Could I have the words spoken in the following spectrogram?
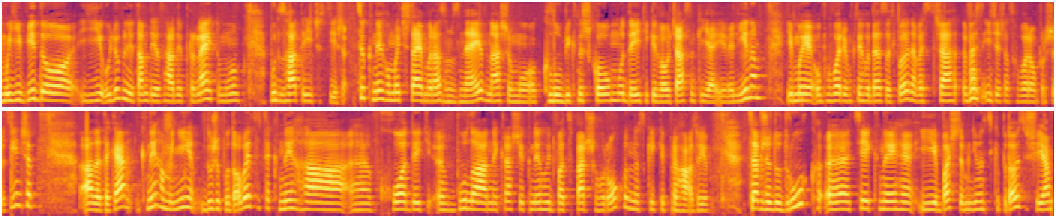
мої відео її улюблені там, де я згадую про неї, тому буду згадувати її частіше. Цю книгу ми читаємо разом з нею в нашому клубі книжковому, де є тільки два учасники, я і Аліна. І ми обговорюємо книгу 10 хвилин, а весь час весь інший час говоримо про щось інше. Але таке книга мені дуже подобається. Ця книга е, входить, е, була найкращою книгою 21-го року, наскільки пригадую. Це вже додрук е, цієї книги. І бачите, мені настільки подобається, що я.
